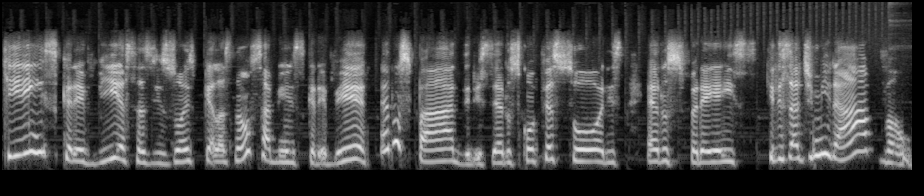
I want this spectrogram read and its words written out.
quem escrevia essas visões, porque elas não sabiam escrever, eram os padres, eram os confessores, eram os freis, que eles admiravam,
